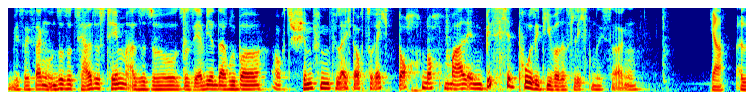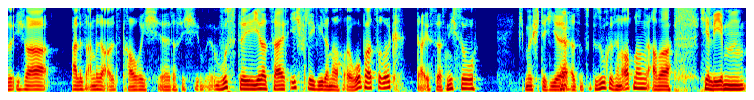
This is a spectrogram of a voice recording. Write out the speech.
wie soll ich sagen, unser Sozialsystem, also so, so sehr wir darüber auch schimpfen, vielleicht auch zu Recht, doch noch mal ein bisschen positiveres Licht, muss ich sagen. Ja, also ich war alles andere als traurig, äh, dass ich wusste jederzeit, ich fliege wieder nach Europa zurück. Da ist das nicht so. Ich möchte hier, ja. also zu Besuch ist in Ordnung, aber hier leben,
